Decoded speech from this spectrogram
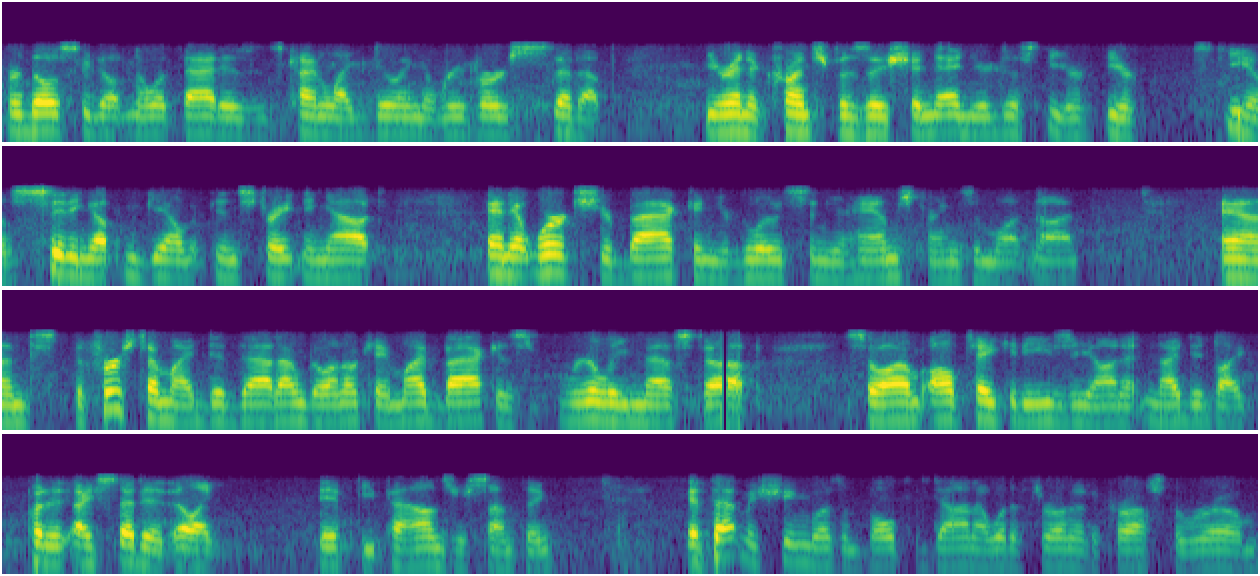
for those who don't know what that is, it's kind of like doing a reverse sit up. You're in a crunch position and you're just you're you're you know sitting up and, and straightening out, and it works your back and your glutes and your hamstrings and whatnot. And the first time I did that, I'm going, okay, my back is really messed up, so I'm, I'll take it easy on it. And I did like put it, I set it at like 50 pounds or something. If that machine wasn't bolted down, I would have thrown it across the room.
